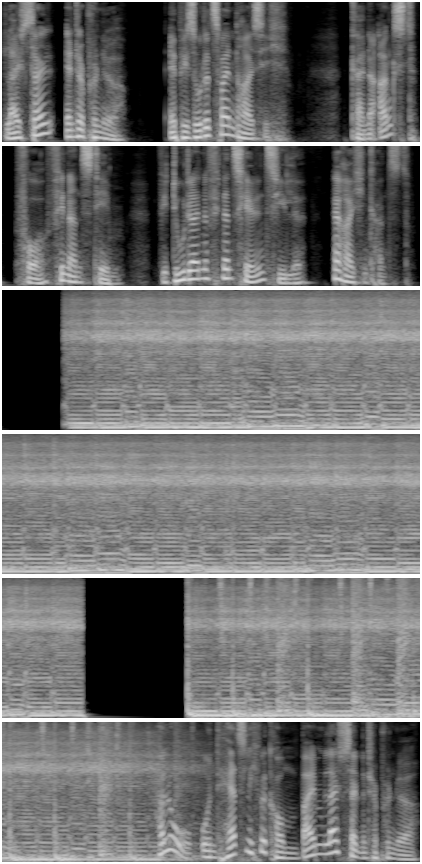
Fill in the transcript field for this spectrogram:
Lifestyle Entrepreneur, Episode 32. Keine Angst vor Finanzthemen, wie du deine finanziellen Ziele erreichen kannst. Hallo und herzlich willkommen beim Lifestyle Entrepreneur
